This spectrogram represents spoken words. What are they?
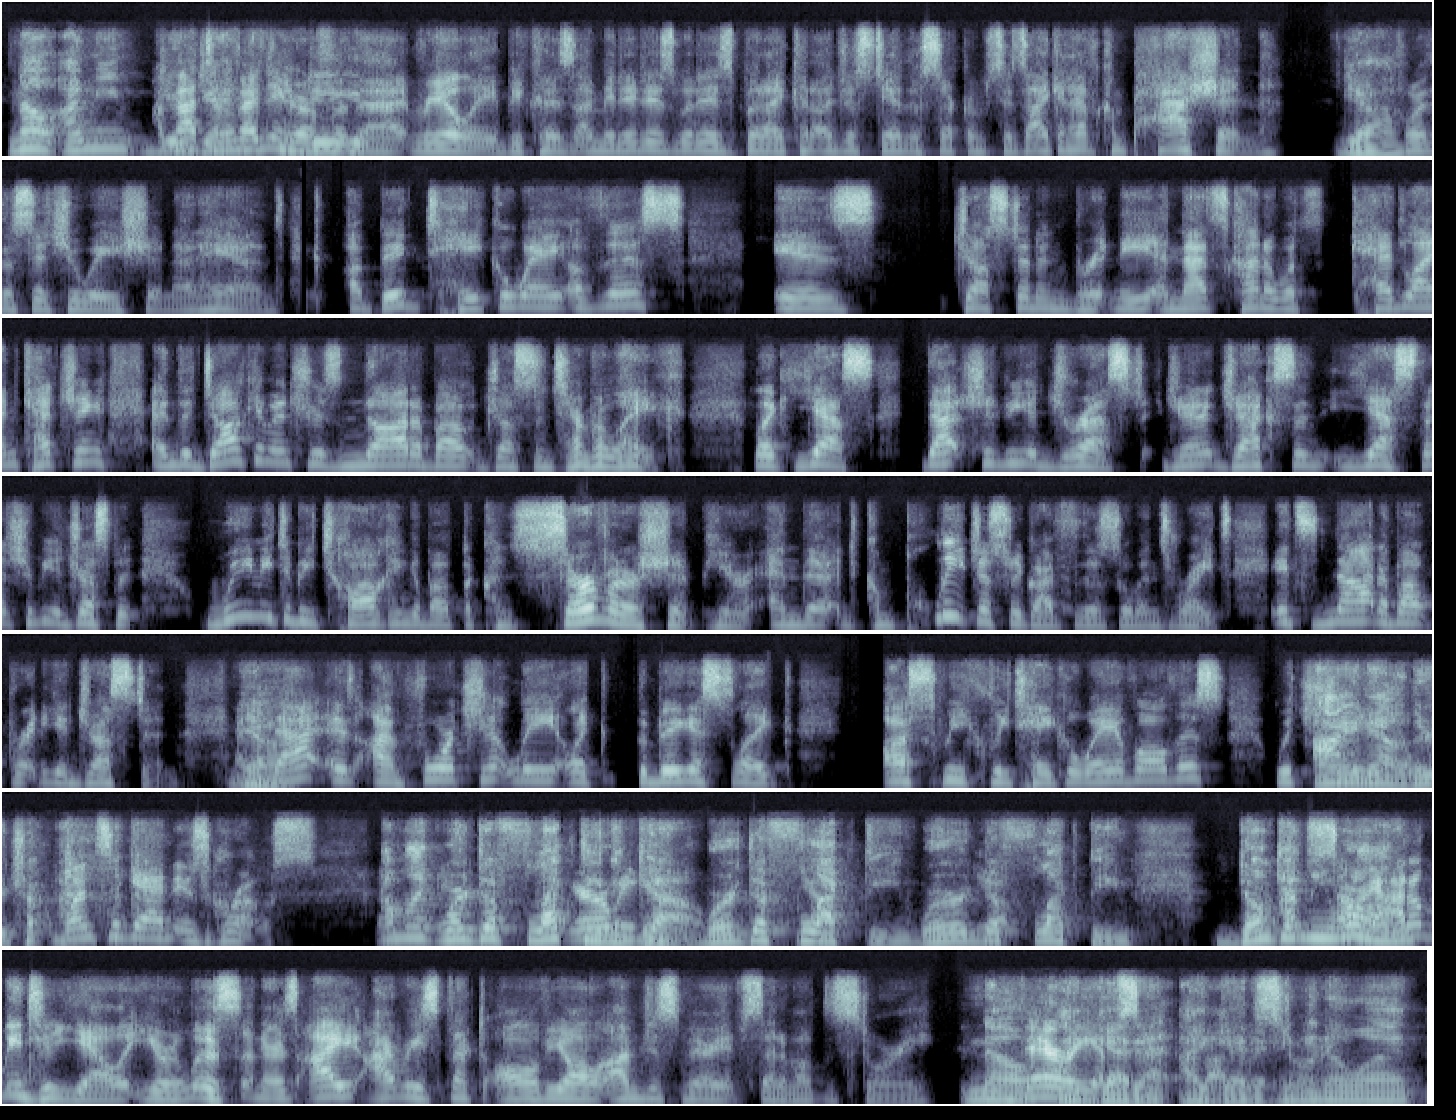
No, I mean, I'm not defending her for you- that, really, because I mean, it is what it is, but I can understand the circumstance. I can have compassion Yeah, for the situation at hand. A big takeaway of this is Justin and Britney, and that's kind of what's headline catching. And the documentary is not about Justin Timberlake. Like, yes, that should be addressed. Janet Jackson, yes, that should be addressed. But we need to be talking about the conservatorship here and the complete disregard for this woman's rights. It's not about Britney and Justin. And Yeah. that is unfortunately like the biggest like us weekly takeaway of all this, which I me, know they're trying. once again is gross. I'm like, we're deflecting we again. go. We're deflecting. We're Yep. deflecting. Don't get I'm me sorry, wrong. I don't mean to yell at your listeners. I I respect all of y'all. I'm just very upset about the story. no, very I get it. I get it. And you know what?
